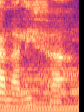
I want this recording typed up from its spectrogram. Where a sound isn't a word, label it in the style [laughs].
Canaliza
